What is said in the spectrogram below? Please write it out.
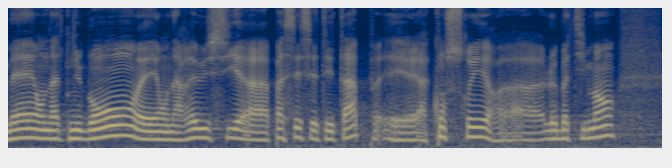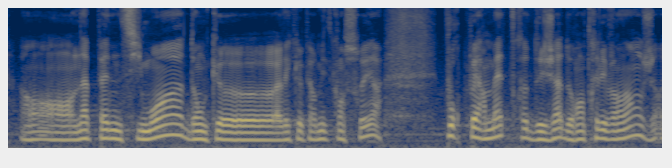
Mais on a tenu bon et on a réussi à passer cette étape et à construire euh, le bâtiment en, à peine six mois, donc euh, avec le permis de construire pour permettre déjà de rentrer les vendanges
